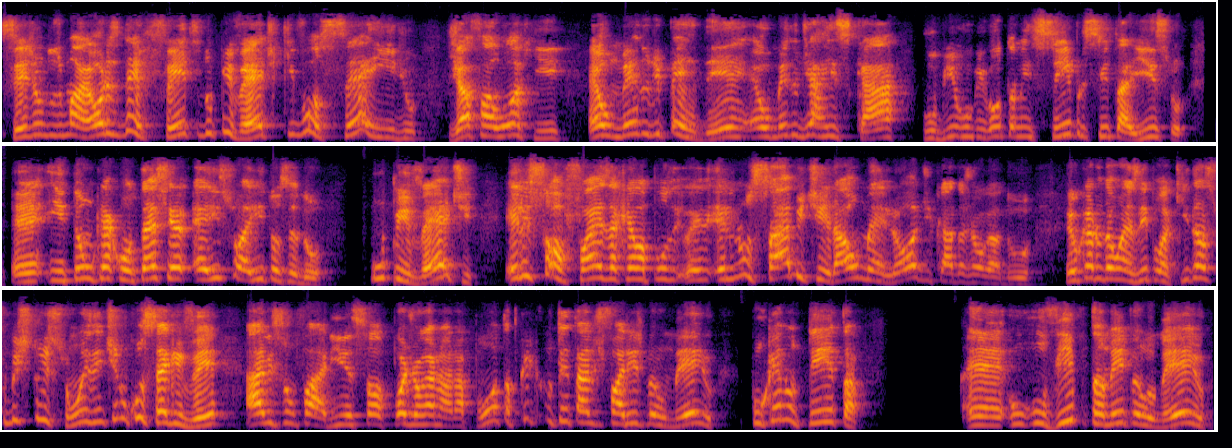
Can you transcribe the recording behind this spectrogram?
seja um dos maiores defeitos do Pivete que você, Índio, já falou aqui. É o medo de perder, é o medo de arriscar. Rubinho Rubigol também sempre cita isso. É, então o que acontece é, é, isso aí, torcedor. O Pivete, ele só faz aquela posição. Ele não sabe tirar o melhor de cada jogador. Eu quero dar um exemplo aqui das substituições. A gente não consegue ver Alisson Farias só pode jogar na, na ponta. Por que, que não tenta Alisson Farias pelo meio? Por que não tenta é, o, o Vipo também pelo meio?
